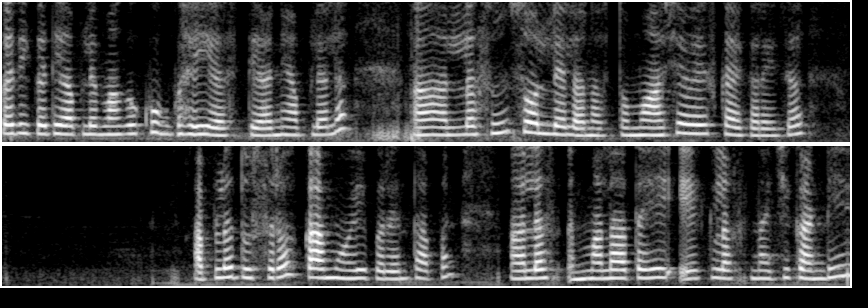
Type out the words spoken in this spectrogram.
कधी कधी आपल्या मागं खूप घाई असते आणि आपल्याला लसूण सोललेला नसतो. मग अशा वेळेस काय करायचं? आपलं दुसरं काम होईपर्यंत आपण लस मला आता हे एक लसणाची कांडी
